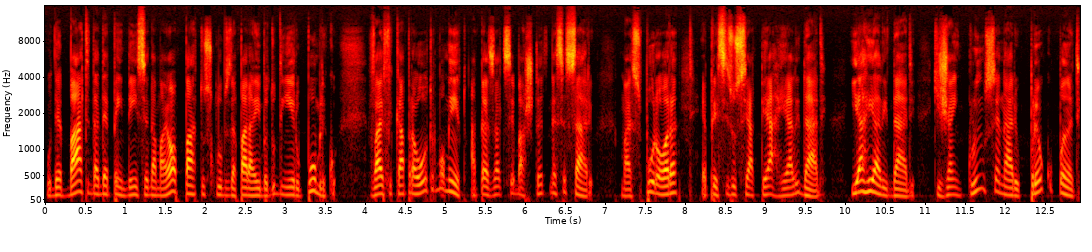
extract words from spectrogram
O debate da dependência da maior parte dos clubes da Paraíba do dinheiro público vai ficar para outro momento, apesar de ser bastante necessário. Mas, por hora, é preciso se ater à realidade. E a realidade, que já inclui um cenário preocupante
